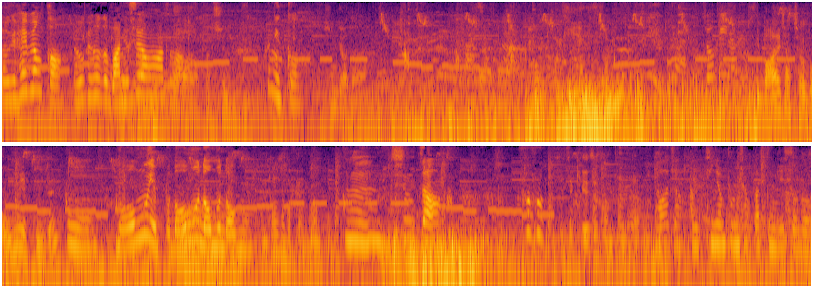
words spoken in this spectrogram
여기 해변가. 여기서도 많이 수영하더라. 같이 있네 그니까. 신기하다 어? 저기 기념품 저기. 이 마을 자체가 너무 예쁜데? 어, 너무 예뻐. 너무 우와. 너무 너무. 감탄사밖에 안 나온다 음, 진짜. 진짜 계속 감탄사야 맞아. 기념품 샵 같은 게 있어서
